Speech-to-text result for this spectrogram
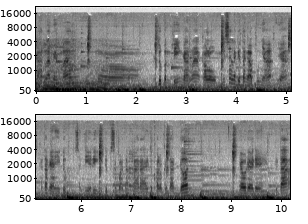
Karena memang itu penting karena kalau misalnya kita nggak punya ya kita kayak hidup sendiri hidup sebatang kara itu kalau kita down ya udah deh kita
